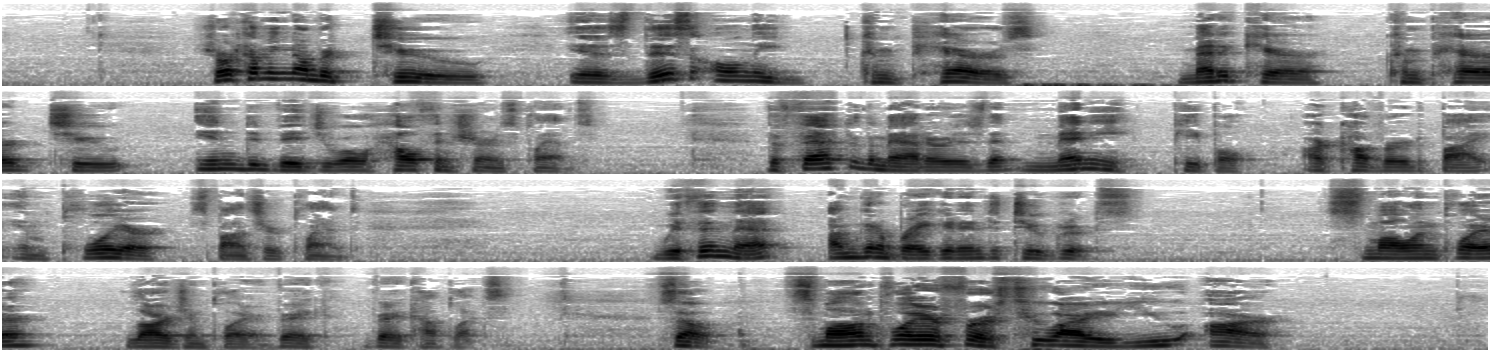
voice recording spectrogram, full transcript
Shortcoming number two is this only compares Medicare compared to individual health insurance plans. The fact of the matter is that many people are covered by employer sponsored plans. Within that, I'm going to break it into two groups small employer, large employer. Very, very complex. So, small employer first. Who are you? You are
